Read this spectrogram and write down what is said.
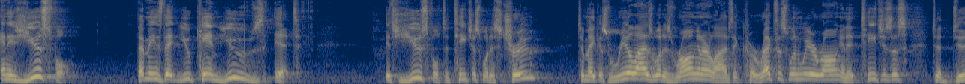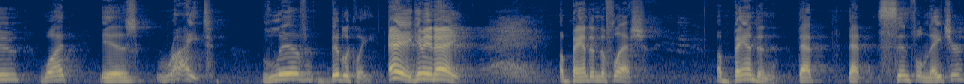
and is useful. That means that you can use it. It's useful to teach us what is true, to make us realize what is wrong in our lives. It corrects us when we are wrong, and it teaches us to do what is right. Live biblically. A, give me an A. a. Abandon the flesh. Abandon that, that sinful nature.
